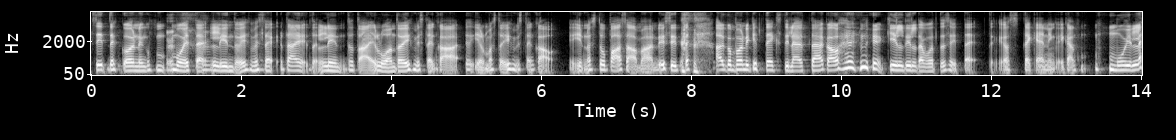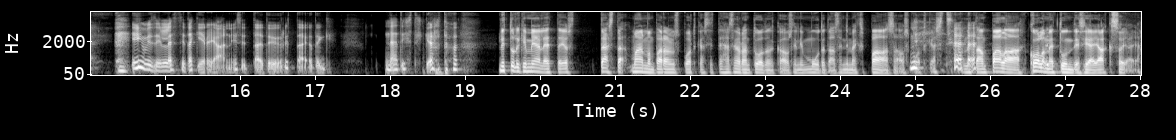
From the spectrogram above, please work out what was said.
sitten kun on niin kuin muiden lintuihmisten tai lintu- tai luontoihmisten kanssa, ilmastoihmisten kanssa innostuu paasaamaan, niin sitten aika monikin teksti näyttää kauhean kiltiltä, mutta sitten jos tekee niin kuin ikään kuin muille ihmisille sitä kirjaa, niin sitten täytyy yrittää jotenkin nätisti kertoa. Nyt tulikin mieleen, että jos tästä maailmanparannuspodcastista tehdään seuraavan tuotantokausi, niin muutetaan sen nimeksi Paasauspodcast. Annetaan palaa kolme tuntisia jaksoja. Ja...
